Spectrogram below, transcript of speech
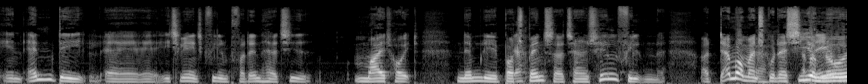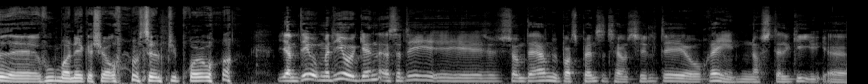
en anden del af italiensk film fra den her tid meget højt, nemlig Bud ja. Spencer og Terence Hill-filmene. Og der må man ja. sgu da sige Jamen, om noget, uh, humoren ikke er sjov, selvom de prøver. Jamen, det er jo, men det er jo igen, altså det, øh, som det er med Bud Spencer og Terence Hill, det er jo ren nostalgi øh,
